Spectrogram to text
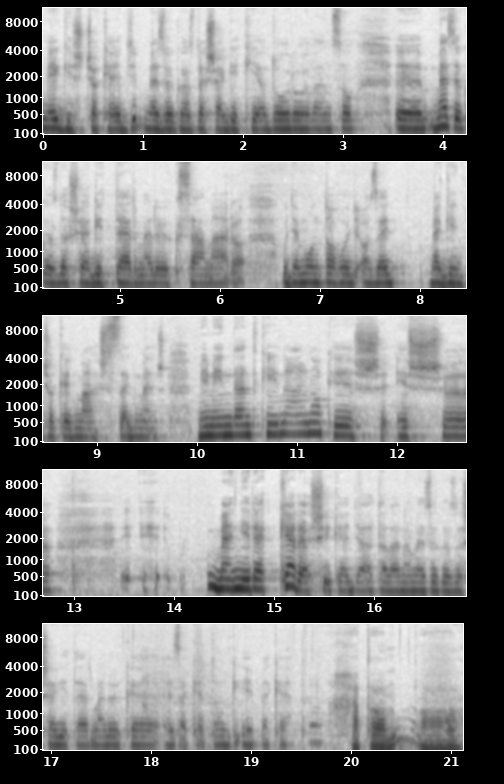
mégiscsak egy mezőgazdasági kiadóról van szó, mezőgazdasági termelők számára. Ugye mondta, hogy az egy megint csak egy más szegmens. Mi mindent kínálnak, és, és mennyire keresik egyáltalán a mezőgazdasági termelők ezeket a gépeket? Hát a, a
